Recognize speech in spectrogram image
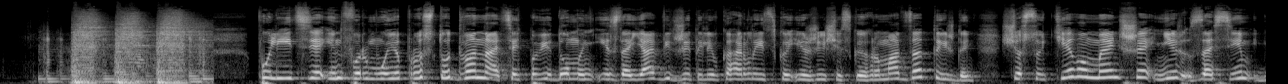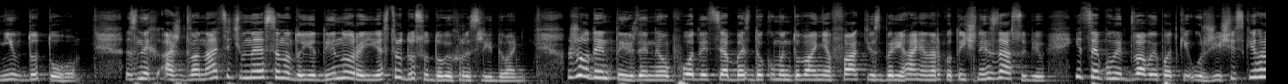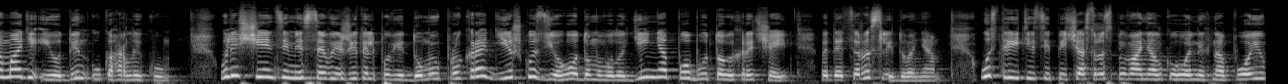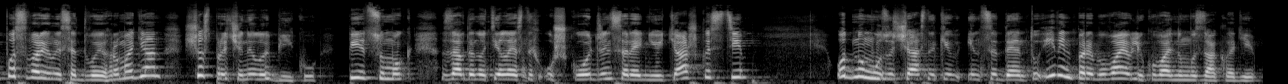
Поліція інформує про 112 повідомлень і заяв від жителів Кагарлицької і Жишівської громад за тиждень, що суттєво менше, ніж за 7 днів до того. З них аж 12 внесено до єдиного реєстру досудових розслідувань. Жоден тиждень не обходиться без документування фактів зберігання наркотичних засобів. І це були два випадки у Ржішівській громаді і один у Кагарлику. У Ліщинці місцевий житель повідомив про крадіжку з його домоволодіння побутових речей. Ведеться розслідування. У Стрітівці під час розпивання алкогольних напоїв посварилися двоє громадян, що спричинило бійку. Підсумок завдано тілесних ушкоджень середньої тяжкості одному з учасників інциденту, і він перебуває в лікувальному закладі.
